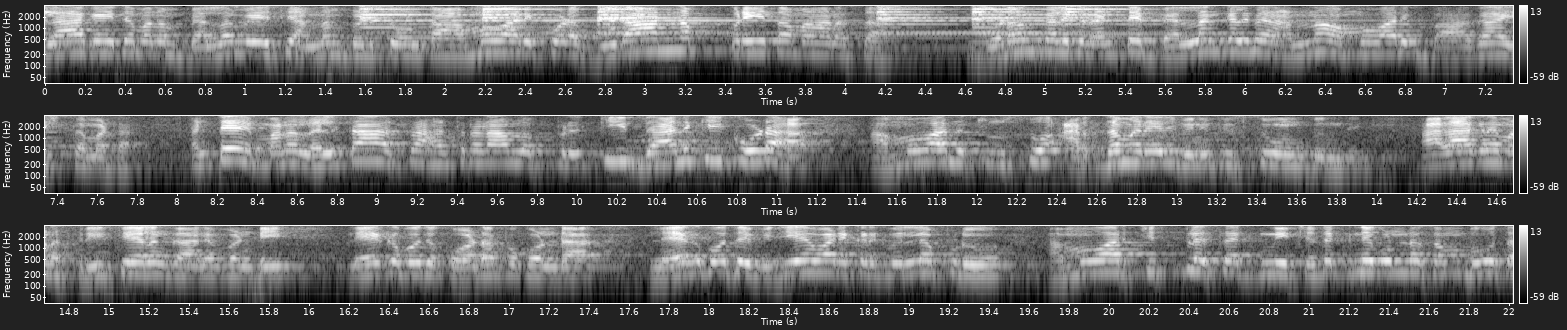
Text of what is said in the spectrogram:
ఎలాగైతే మనం బెల్లం వేసి అన్నం పెడుతూ ఉంటాం అమ్మవారికి కూడా గుడాన్న ప్రేత మానస. గుడం కలిపిన అంటే బెల్లం కలిపిన అన్నం అమ్మవారికి బాగా ఇష్టమట. అంటే మన లలితా సహస్రనామంలో ప్రతి దానికి కూడా అమ్మవారిని చూస్తూ అర్థం అనేది వినిపిస్తూ ఉంటుంది. అలాగనే మన శ్రీశైలం కానివ్వండి లేకపోతే కోడప్పకొండ లేకపోతే విజయవాడ ఇక్కడికి వెళ్ళినప్పుడు అమ్మవారి చిత్ ప్లస్ అగ్ని చితగ్నిగుండ సంభూత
